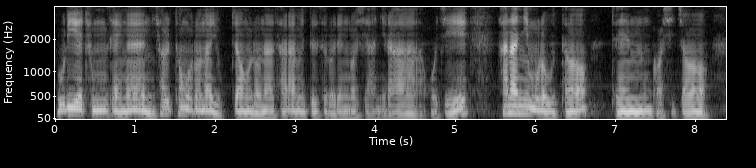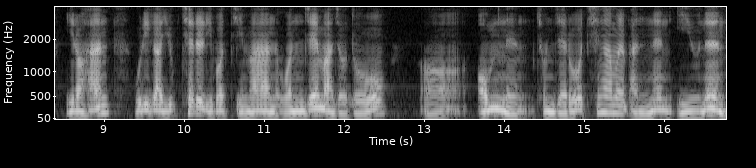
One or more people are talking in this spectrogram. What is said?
우리의 중생은 혈통으로나 육정으로나 사람의 뜻으로 된 것이 아니라 오직 하나님으로부터 된 것이죠. 이러한 우리가 육체를 입었지만 원죄마저도 어, 없는 존재로 칭함을 받는 이유는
